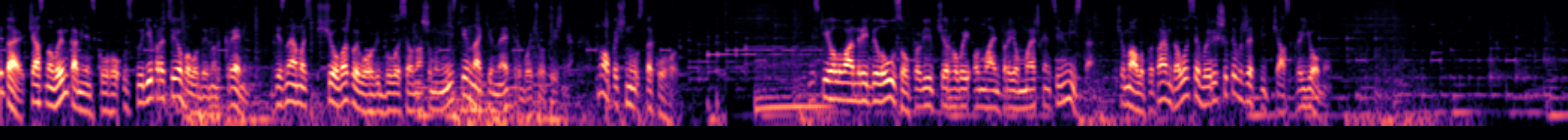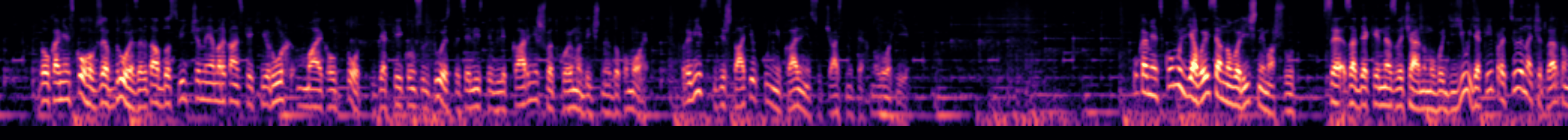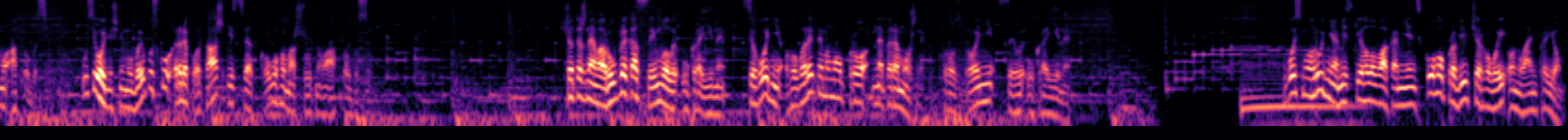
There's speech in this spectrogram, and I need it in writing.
Вітаю! Час новин Кам'янського. У студії працює Володимир Кремінь. Дізнаємось, що важливого відбулося у нашому місті на кінець робочого тижня. Ну а почну з такого. Міський голова Андрій Білоусов провів черговий онлайн прийом мешканців міста. Чимало питань вдалося вирішити вже під час прийому. До Кам'янського вже вдруге завітав досвідчений американський хірург Майкл Тот, який консультує спеціалістів лікарні швидкої медичної допомоги. Привіз зі штатів унікальні сучасні технології. У Кам'янському з'явився новорічний маршрут. Все завдяки незвичайному водію, який працює на четвертому автобусі. У сьогоднішньому випуску репортаж із святкового маршрутного автобусу. Щотижнева рубрика Символи України. Сьогодні говоритимемо про непереможних, про Збройні Сили України. 8 грудня міський голова Кам'янського провів черговий онлайн-прийом.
